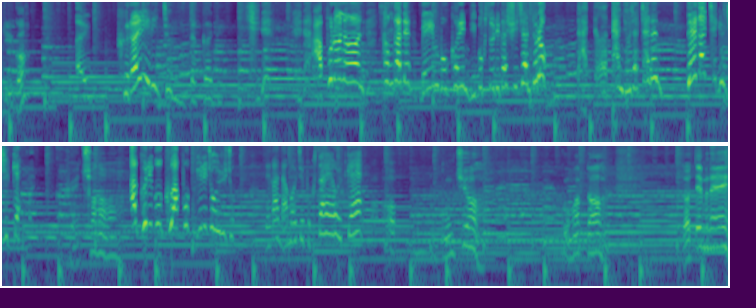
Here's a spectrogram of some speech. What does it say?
네가? 아이, 그럴 일이 좀 있었거든. 앞으로는 성가대 메인 보컬인 네 목소리가 쉬지 않도록 따뜻한 유자차는 내가 책임질게. 괜찮아. 아 그리고 그 악보 이리 줘 이리 줘. 내가 나머지 복사해 올게. 뭉치야 고맙다. 너 때문에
